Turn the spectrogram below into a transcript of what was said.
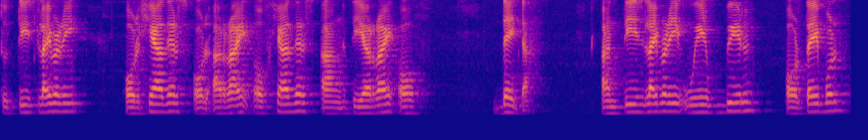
to this library or headers or array of headers and the array of data. And this library will build our table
